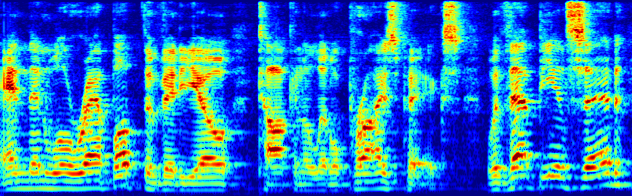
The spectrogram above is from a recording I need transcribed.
And then we'll wrap up the video talking a little prize picks. With that being said,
